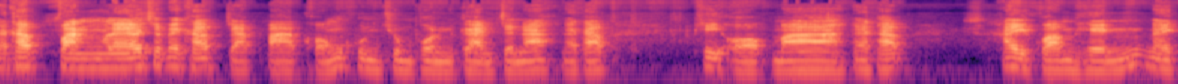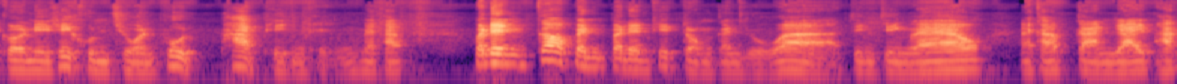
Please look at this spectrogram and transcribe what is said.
นะครับ ฟังแล้วใช่ไหมครับ จากปากของคุณชุมพลการจนะนะครับ ที่ออกมานะครับ ให้ความเห็นในกรณีที่คุณชวนพูดพาดพิงถึงนะครับ ประเด็นก็เป็นประเด็นที่ตรงกันอยู่ว่าจริงๆแล้วนะครับการย้ายพัก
